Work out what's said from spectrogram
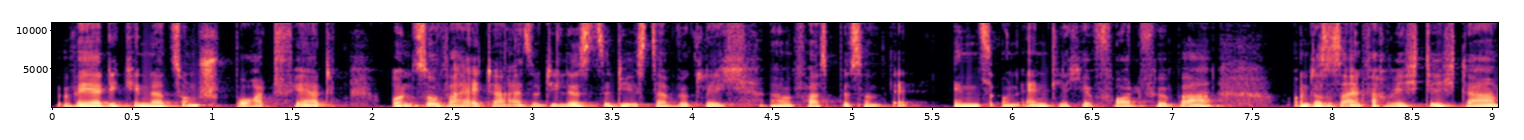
wer die Kinder zum Sport fährt und so weiter. Also die Liste, die ist da wirklich äh, fast bis ins Unendliche fortführbar. Und das ist einfach wichtig, da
